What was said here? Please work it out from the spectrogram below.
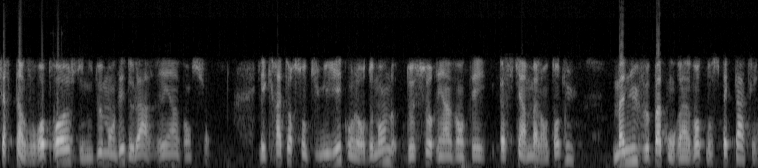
certains vous reprochent de nous demander de la réinvention. Les créateurs sont humiliés qu'on leur demande de se réinventer parce qu'il y a un malentendu. Manu veut pas qu'on réinvente nos spectacles,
